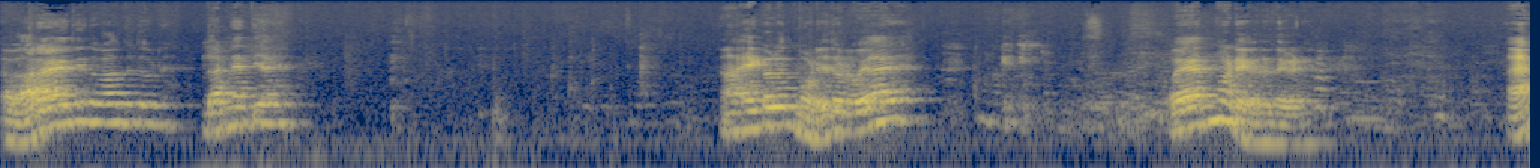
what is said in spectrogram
අර අය තියෙනවද එතකොට? දන්නේ නැති අය. ආ ඒකලොත් මොඩේ. එතකොට ඔය අය. ඔය අයත් මොඩේද එතකොට? ඈ?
